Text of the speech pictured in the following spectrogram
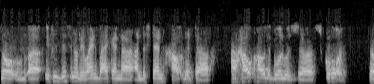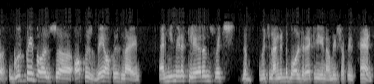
No, uh, if you just you know rewind back and uh, understand how that uh, how how the goal was uh, scored, uh, Gurpreet was uh, off his way off his line, and he made a clearance which the which landed the ball directly in Amer Shafi's hands.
